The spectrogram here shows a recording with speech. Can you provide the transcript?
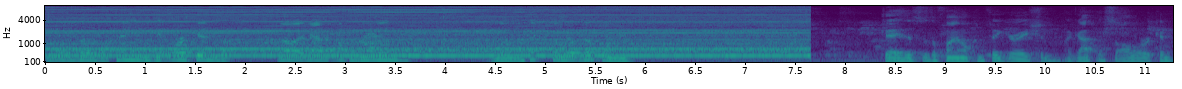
A little bit of a pain to get working, but now that I got it up and running, um, I think it's gonna work good for me. Okay, this is the final configuration. I got this all working.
